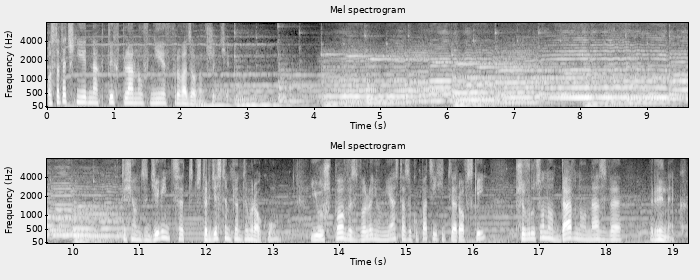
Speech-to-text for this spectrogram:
Ostatecznie jednak tych planów nie wprowadzono w życie. 1945 roku, już po wyzwoleniu miasta z okupacji hitlerowskiej, przywrócono dawną nazwę rynek,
